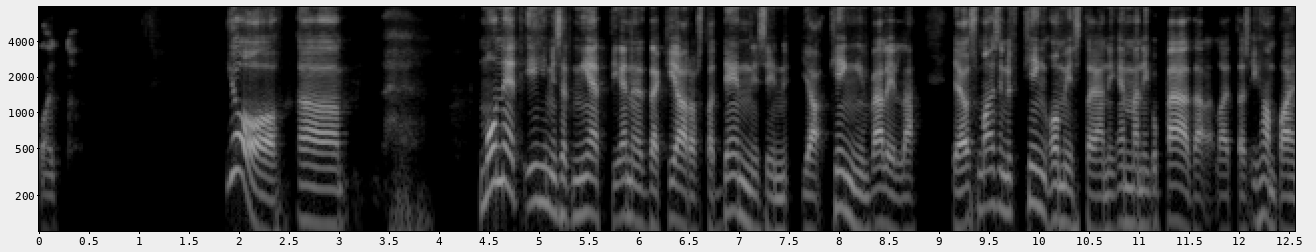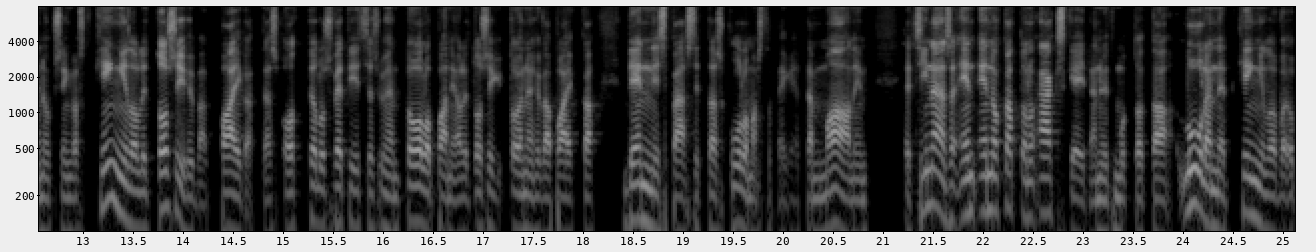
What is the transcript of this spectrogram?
voitto. Joo, äh, monet ihmiset mietti ennen tätä kierrosta Dennisin ja Kingin välillä, ja jos mä olisin nyt King-omistaja, niin en mä niinku päätä laittaisi ihan painuksiin, koska Kingillä oli tosi hyvä paikat tässä ottelussa, veti itse asiassa yhden tolpan ja oli tosi toinen hyvä paikka. Dennis pääsi taas kulmasta tekemään tämän maalin. Et sinänsä en, en ole katsonut XGtä nyt, mutta tota, luulen, että Kingilla on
